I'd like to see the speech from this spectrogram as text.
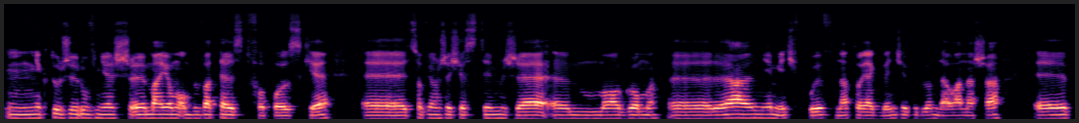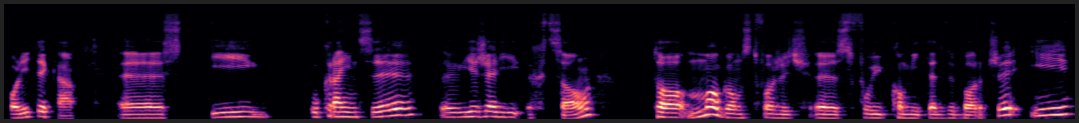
Mm, niektórzy również e, mają obywatelstwo polskie, e, co wiąże się z tym, że mogą realnie mieć wpływ na to, jak będzie wyglądała nasza polityka. I Ukraińcy, jeżeli chcą, to mogą stworzyć swój komitet wyborczy i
